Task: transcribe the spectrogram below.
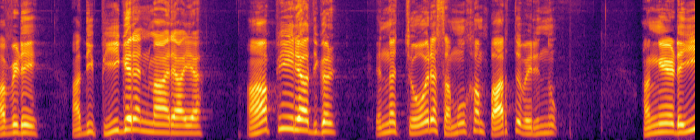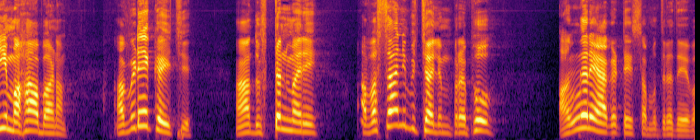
അവിടെ അതിഭീകരന്മാരായ ആഭീരാദികൾ എന്ന ചോര സമൂഹം പാർത്തു വരുന്നു. അങ്ങയുടെ ഈ മഹാബാണം അവിടെ കഴിച്ച് ആ ദുഷ്ടന്മാരെ അവസാനിപ്പിച്ചാലും പ്രഭു അങ്ങനെയാകട്ടെ സമുദ്രദേവ.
